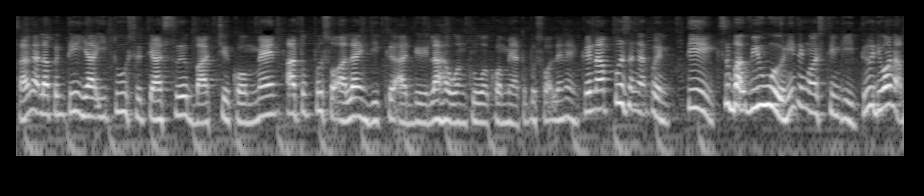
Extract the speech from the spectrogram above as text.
Sangatlah penting iaitu sentiasa baca komen Ataupun soalan jika adalah orang keluar komen ataupun soalan kan. Kenapa sangat penting? Sebab viewer ni tengok stream kita Dia orang nak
